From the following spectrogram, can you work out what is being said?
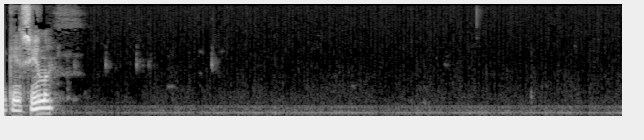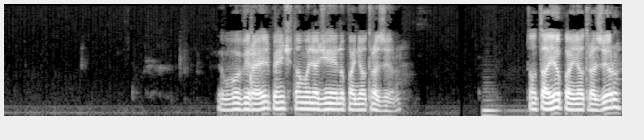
Aqui em cima. Eu vou virar ele para a gente dar uma olhadinha no painel traseiro. Então tá aí o painel traseiro.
